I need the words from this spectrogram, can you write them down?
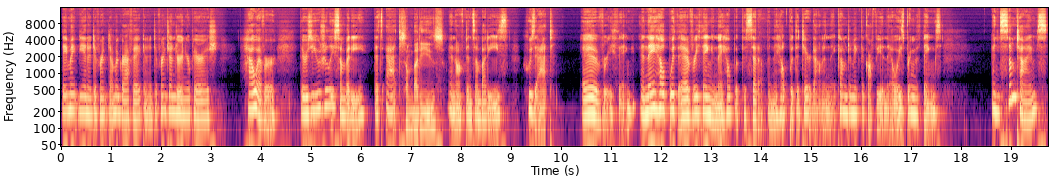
They might be in a different demographic and a different gender in your parish. However, there's usually somebody that's at Somebody's and often somebody's who's at everything. And they help with everything and they help with the setup and they help with the teardown and they come to make the coffee and they always bring the things. And sometimes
